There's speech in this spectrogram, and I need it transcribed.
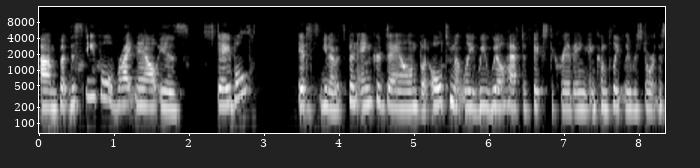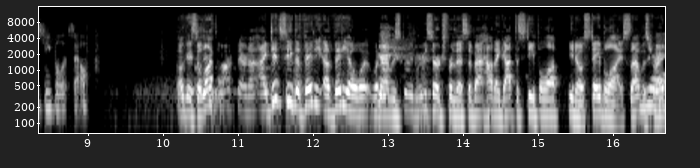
Um, but the steeple right now is stable. It's, you know, it's been anchored down, but ultimately we will have to fix the cribbing and completely restore the steeple itself. Okay, so lots of work there. Now, I did see the video a video when I was doing research for this about how they got the steeple up, you know, stabilized. So that was yes. great.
